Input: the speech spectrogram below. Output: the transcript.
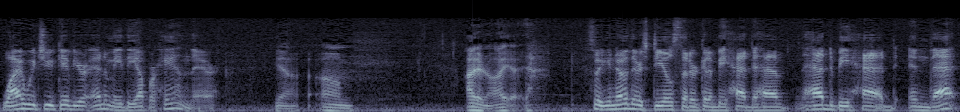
why would you give your enemy the upper hand there? yeah um, i don't know i So you know there's deals that are going to be had to have had to be had in that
